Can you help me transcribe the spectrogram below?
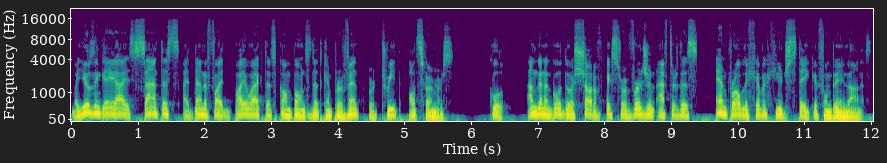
By using AI, scientists identified bioactive compounds that can prevent or treat Alzheimer's. Cool. I'm gonna go do a shot of extra virgin after this and probably have a huge steak, if I'm being honest.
